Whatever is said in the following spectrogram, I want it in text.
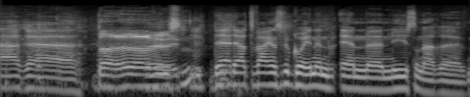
er eh, det er det at hver gang du går inn i en, en eh, ny sånn her eh,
